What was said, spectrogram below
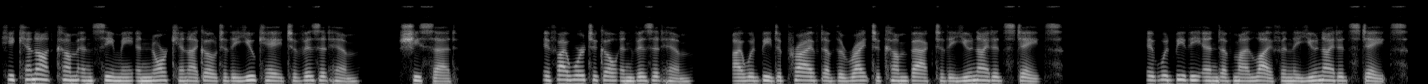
He cannot come and see me and nor can I go to the UK to visit him, she said. If I were to go and visit him, I would be deprived of the right to come back to the United States. It would be the end of my life in the United States.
